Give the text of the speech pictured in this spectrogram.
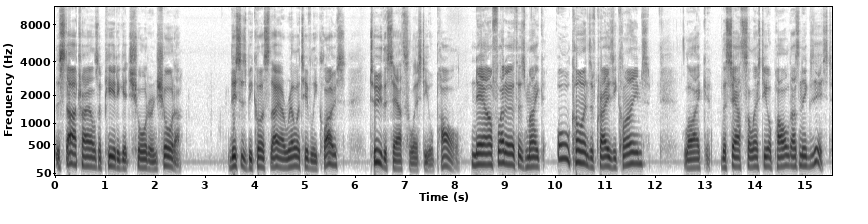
the star trails appear to get shorter and shorter. This is because they are relatively close to the South Celestial Pole. Now, flat earthers make all kinds of crazy claims, like the South Celestial Pole doesn't exist,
